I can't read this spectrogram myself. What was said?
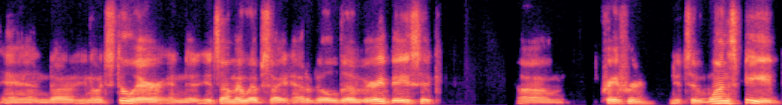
and uh, you know it's still there and it's on my website how to build a very basic um, Crayford. It's a one speed,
